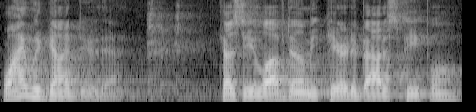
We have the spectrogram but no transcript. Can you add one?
Why would God do that? Because he loved them, he cared about his people.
